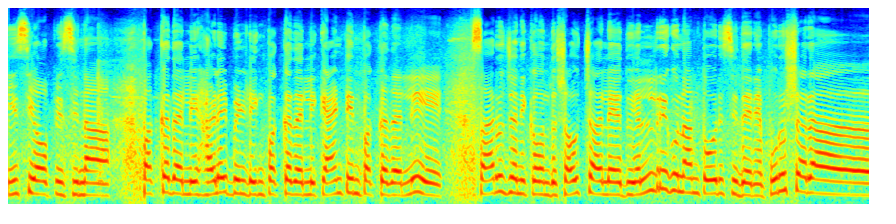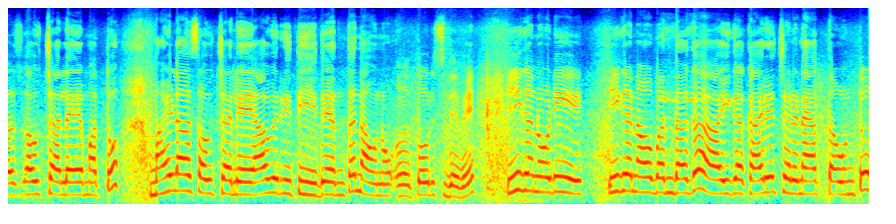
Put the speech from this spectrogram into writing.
ಡಿ ಸಿ ಆಫೀಸಿನ ಪಕ್ಕದಲ್ಲಿ, ಹಳೆ ಬಿಲ್ಡಿಂಗ್ ಪಕ್ಕದಲ್ಲಿ, ಕ್ಯಾಂಟೀನ್ ಪಕ್ಕದಲ್ಲಿ ಸಾರ್ವಜನಿಕ ಒಂದು ಶೌಚಾಲಯ ಅದು ಎಲ್ಲರಿಗೂ ನಾನು ತೋರಿಸಿದ್ದೇನೆ. ಪುರುಷರ ಶೌಚಾಲಯ ಮತ್ತು ಮಹಿಳಾ ಶೌಚಾಲಯ ಯಾವ ರೀತಿ ಇದೆ ಅಂತ ನಾವು ತೋರಿಸಿದ್ದೇವೆ. ಈಗ ನೋಡಿ, ಈಗ ನಾವು ಬಂದಾಗ ಈಗ ಕಾರ್ಯಾಚರಣೆ ಆಗ್ತಾ ಉಂಟು.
